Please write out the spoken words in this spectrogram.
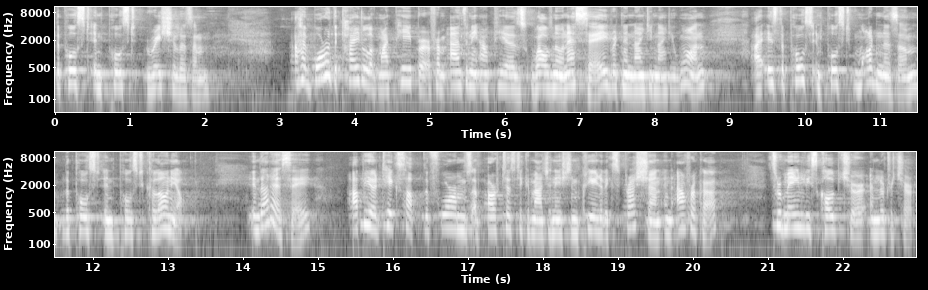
the Post and Post-Racialism?" I have borrowed the title of my paper from Anthony Appiah's well known essay, written in 1991 uh, Is the Post and Postmodernism the Post and Post Colonial? In that essay, Appiah takes up the forms of artistic imagination creative expression in Africa through mainly sculpture and literature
